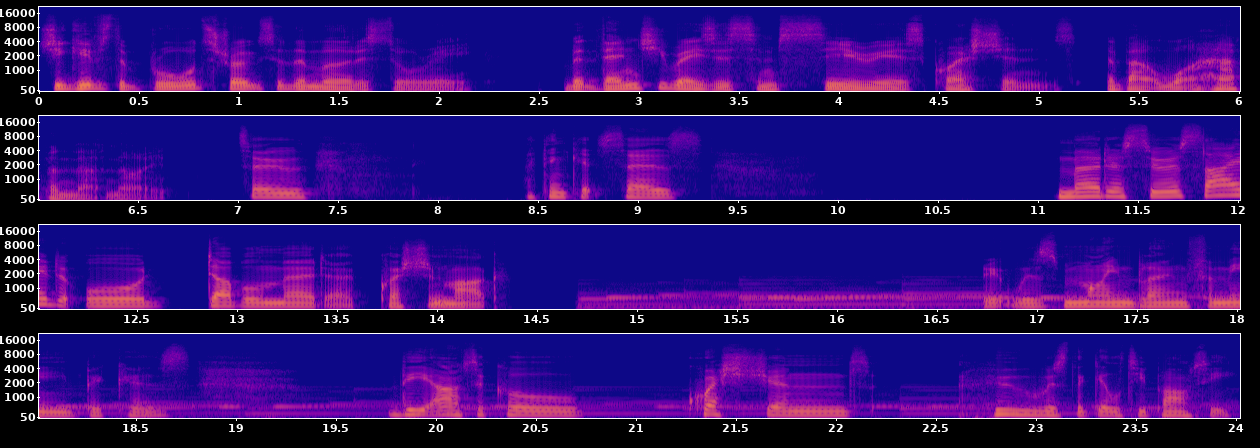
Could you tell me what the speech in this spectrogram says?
She gives the broad strokes of the murder story, but then she raises some serious questions about what happened that night. So I think it says murder suicide or double murder question mark. It was mind blowing for me because the article questioned who was the guilty party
